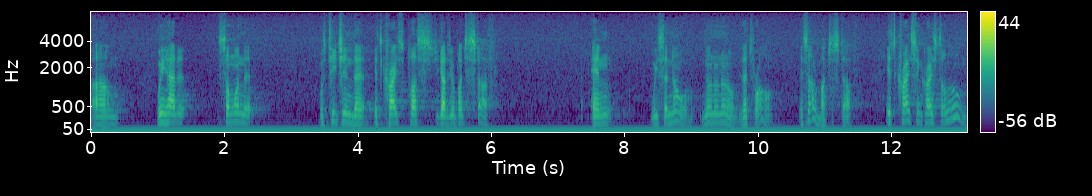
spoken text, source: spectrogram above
Um, we had someone that was teaching that it's Christ plus you got to do a bunch of stuff. And we said, no, no, no, no, no, that's wrong. It's not a bunch of stuff. It's Christ and Christ alone.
